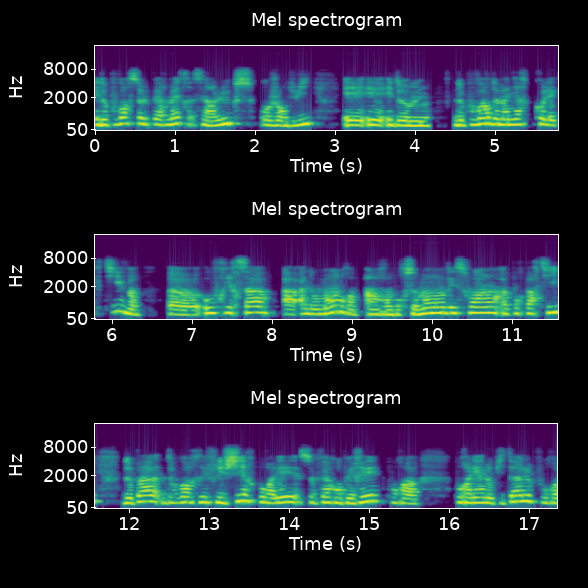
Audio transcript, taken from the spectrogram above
et de pouvoir se le permettre, c'est un luxe aujourd'hui. et, de, de, pouvoir de manière collective euh, offrir ça à, nos membres, un remboursement des soins euh, pour partie, de pas devoir réfléchir pour aller se faire opérer, pour, euh, pour aller à l'hôpital, pour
